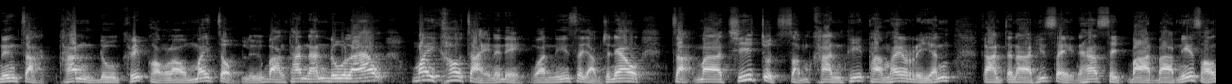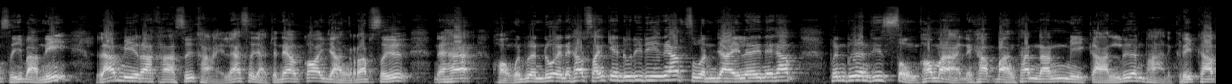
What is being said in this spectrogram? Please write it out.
เนื่องจากท่านดูคลิปของเราไม่จบ หรือบางท่านนั้นดูแล้วไม่เข้าใจนั่นเอง วันนี้สยามชาแนลจะมาชี้จุดสำคัญที่ทำให้เหรียญการจนาพิเศษนะฮะสิบาทแบบนี้ 2 สีแบบนี้ แล้วมีราคาซื้อขายและสยามชาแนลก็ยังรับซื้อนะฮะของเพื่อนๆด้วยนะครับ สังเกตดูดีๆนะครับส่วนใหญ่เลยนะครับ เพื่อนๆที่ส่งเข้ามานะครับบางท่านนั้นมีการเลื่อนผ่านคลิปครับ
